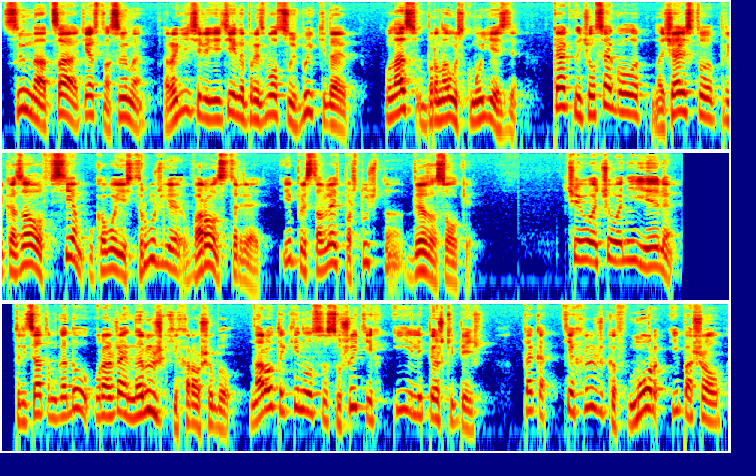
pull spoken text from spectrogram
Сын на отца, отец на сына. Родители детей на произвол судьбы кидают. У нас в Барнаульском уезде. Как начался голод, начальство приказало всем, у кого есть ружья, ворон стрелять и представлять поштучно для засолки. Чего-чего не ели. В 30 году урожай на рыжики хороший был. Народ и кинулся сушить их и лепешки печь. Так от тех рыжиков мор и пошел.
